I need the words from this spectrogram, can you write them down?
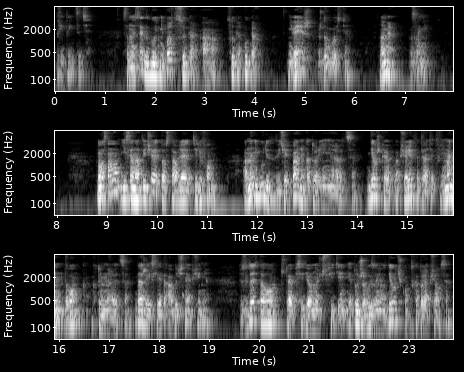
3.30. Со мной секс будет не просто супер, а супер-пупер. Не веришь? Жду в гости. Номер? Звони. Но в основном, если она отвечает, то оставляет телефон. Она не будет отвечать парню, который ей не нравится. Девушка вообще редко тратит внимание на того, кто не нравится, даже если это обычное общение. В результате того, что я посидел ночь в сети, я тут же вызвонил девочку, с которой общался.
